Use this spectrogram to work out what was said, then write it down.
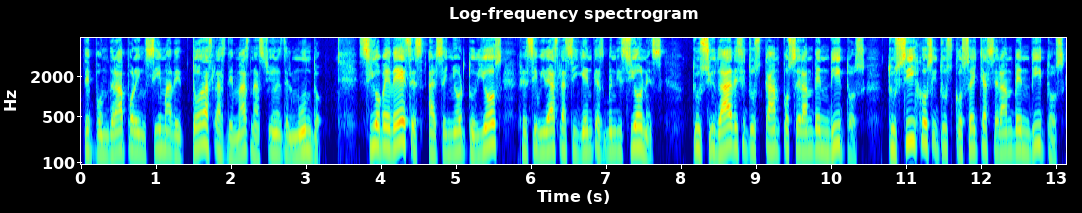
te pondrá por encima de todas las demás naciones del mundo. Si obedeces al Señor tu Dios, recibirás las siguientes bendiciones. Tus ciudades y tus campos serán benditos, tus hijos y tus cosechas serán benditos,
